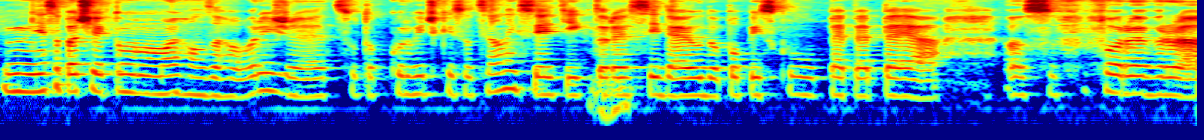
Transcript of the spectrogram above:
Mne sa páči, jak tomu môj Honza hovorí, že sú to kurvičky sociálnych sietí, ktoré Mhm. si dajú do popisku PPP a a Forever a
